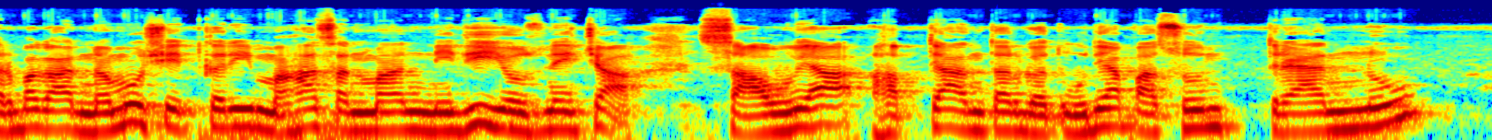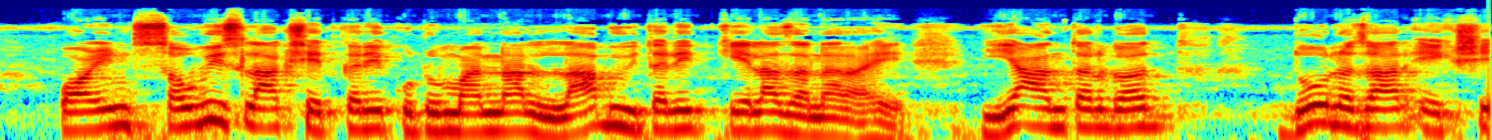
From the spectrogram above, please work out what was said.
तर बघा नमो शेतकरी महासन्मान निधी योजनेच्या सहाव्या हप्त्याअंतर्गत उद्यापासून त्र्याण्णव पॉईंट सव्वीस लाख शेतकरी कुटुंबांना लाभ वितरित केला जाणार आहे. या अंतर्गत दोन हजार एकशे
